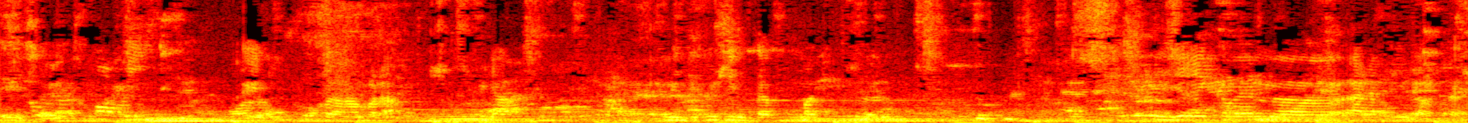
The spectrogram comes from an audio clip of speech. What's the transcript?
et j'avais trop envie, et du coup ben voilà, je suis là. Mais du coup j'ai une table pour moi toute seule. J'irai quand même euh, à la ville après.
